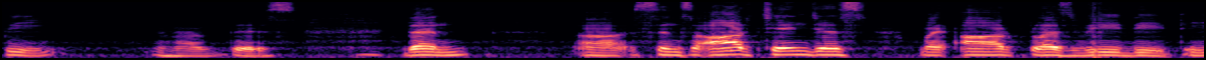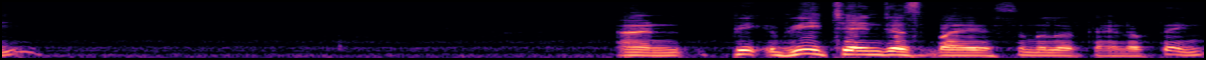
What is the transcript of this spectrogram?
P you have this then uh, since R changes by R plus V dt and P, V changes by a similar kind of thing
